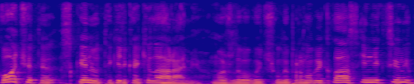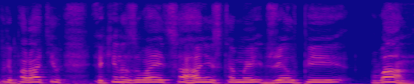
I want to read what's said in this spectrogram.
Хочете скинути кілька кілограмів? Можливо, ви чули про новий клас ін'єкційних препаратів, які називаються аганістами GLP-1.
